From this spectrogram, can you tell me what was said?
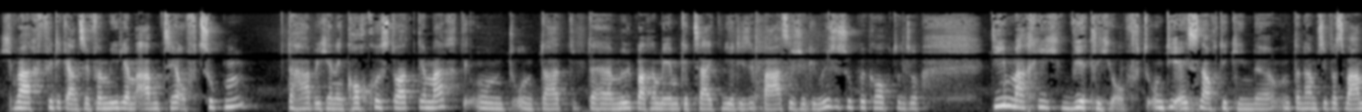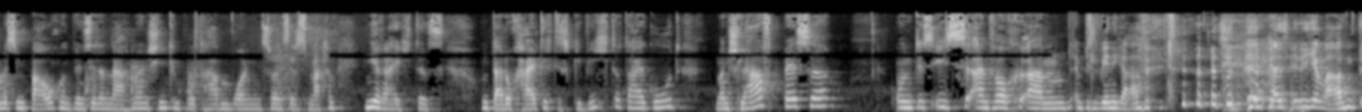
Ich mache für die ganze Familie am Abend sehr oft Suppen. Da habe ich einen Kochkurs dort gemacht und, und da hat der Herr Mühlbacher mir eben gezeigt, wie er diese basische Gemüsesuppe kocht und so die mache ich wirklich oft. Und die essen auch die Kinder. Und dann haben sie was Warmes im Bauch. Und wenn sie danach noch ein Schinkenbrot haben wollen, sollen sie das machen. Mir reicht das. Und dadurch halte ich das Gewicht total gut. Man schlaft besser. Und es ist einfach ähm, ein bisschen weniger Arbeit, als wenn ich am Abend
